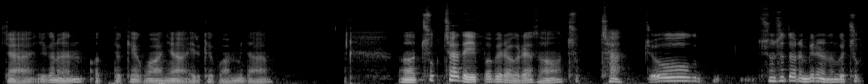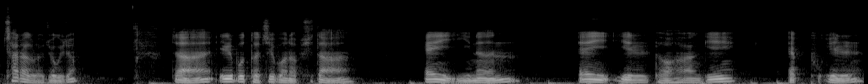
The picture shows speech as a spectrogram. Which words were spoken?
자, 이거는 어떻게 구하냐? 이렇게 구합니다. 어, 축차 대입법이라 그래서 축차 쭉 순서대로 밀어넣는 걸 축차라 그러죠. 그죠? 자, 1부터 집어넣읍시다. A2는 A1 더하기 F1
